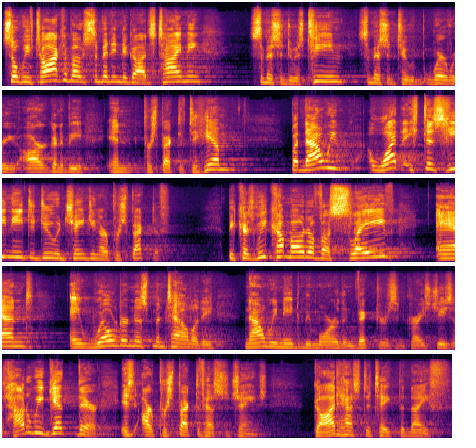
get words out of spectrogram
So we've talked about submitting to God's timing, submission to his team, submission to where we are going to be in perspective to him. But now we what does he need to do in changing our perspective? Because we come out of a slave and a wilderness mentality now we need to be more than victors in Christ Jesus. How do we get there? Is our perspective has to change. God has to take the knife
